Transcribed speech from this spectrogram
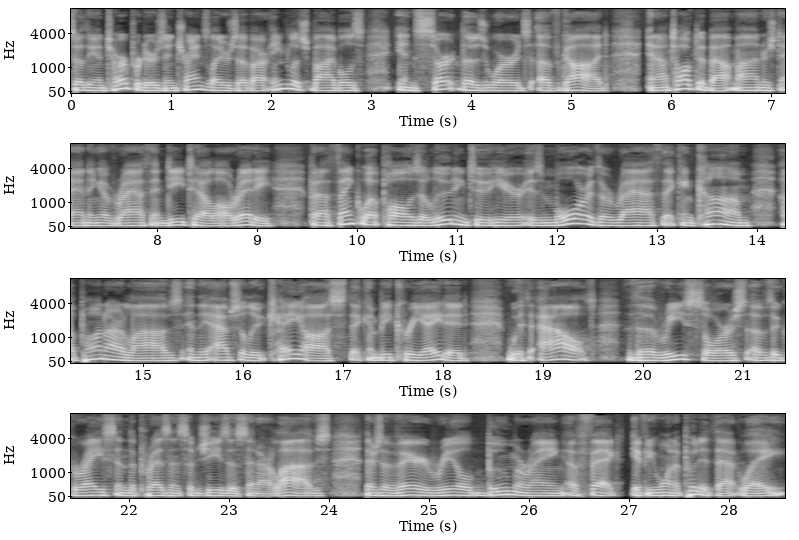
So the interpreters and translators of our English Bibles insert those words of God. And I talked about my understanding of wrath in detail already, but I think what Paul is alluding to here is more the wrath that can come upon our lives and the absolute chaos that can be created without the resource of the grace and the presence of Jesus in our lives. There's a very real boomerang effect, if you want to put it that way.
